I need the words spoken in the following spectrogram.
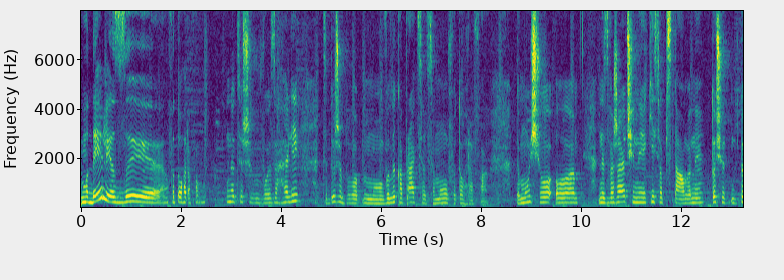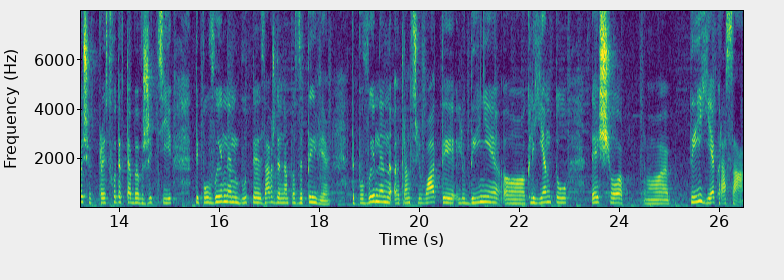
моделі з фотографом. Ну це ж взагалі це дуже була велика праця самого фотографа. Тому що, е, незважаючи на якісь обставини, то, що то, що відбувається в тебе в житті, ти повинен бути завжди на позитиві. Ти повинен е, транслювати людині, е, клієнту те, що е, ти є краса,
